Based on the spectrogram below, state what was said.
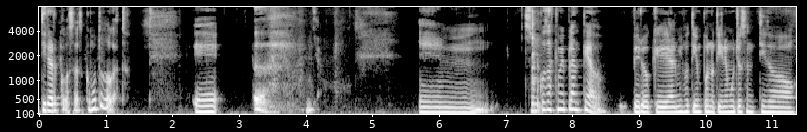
tirar cosas, como todo gato. Eh. Em, son cosas que me he planteado, pero que al mismo tiempo no tiene mucho sentido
